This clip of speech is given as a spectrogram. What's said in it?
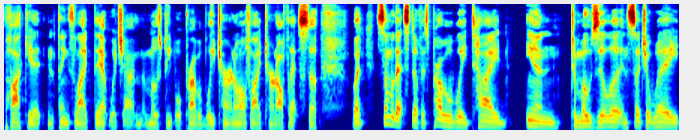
Pocket and things like that, which I, most people probably turn off. I turn off that stuff. But some of that stuff is probably tied in to Mozilla in such a way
